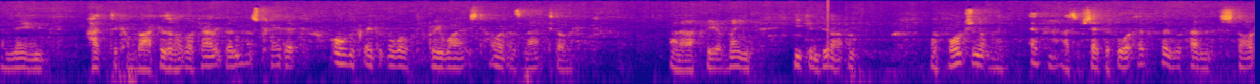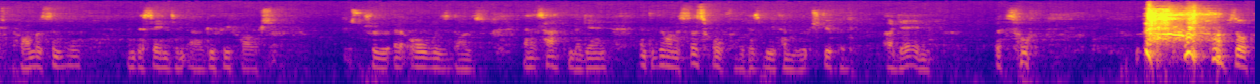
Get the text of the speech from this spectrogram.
and then had to come back as another character. And that's credit, all the credit in the world to Bray Wyatt's talent as an actor and a creative mind. He can do that. Unfortunately, every, as I've said before, everything with him starts promisingly and descends into a goofy farce. It's true, it always does. And it's happened again. And to be honest, this whole thing has made him look stupid again. So, so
